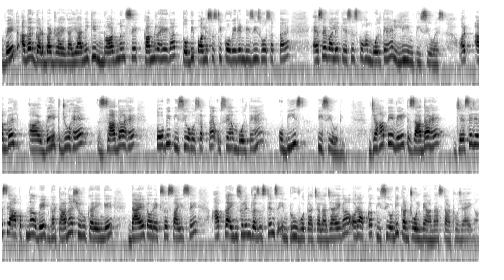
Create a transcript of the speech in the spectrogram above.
वेट अगर गड़बड़ रहेगा, यानी कि नॉर्मल से कम रहेगा तो भी पॉलिसिस्टिक ओवेरियन डिज़ीज़ हो सकता है। ऐसे वाले केसेस को हम बोलते हैं लीन पीसीओएस और अगर वेट जो है, ज़्यादा है तो भी पीसीओ हो सकता है, उसे हम बोलते हैं ओबीस पीसीओडी जहाँ पे वेट ज़्यादा है जैसे जैसे आप अपना वेट घटाना शुरू करेंगे डाइट और एक्सरसाइज से, आपका इंसुलिन रेजिस्टेंस इम्प्रूव होता चला जाएगा और आपका पीसीओडी कंट्रोल में आना स्टार्ट हो जाएगा।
